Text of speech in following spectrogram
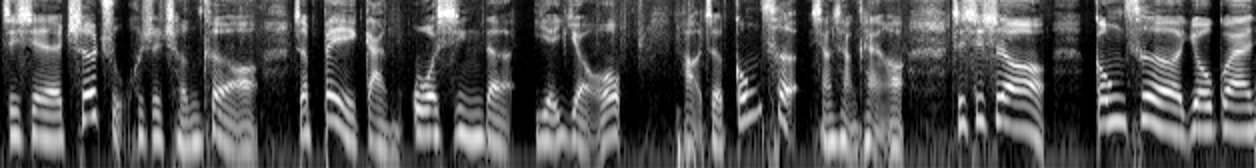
这些车主或是乘客哦，这倍感窝心的也有。好，这公厕想想看哦，这其实哦，公厕攸关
